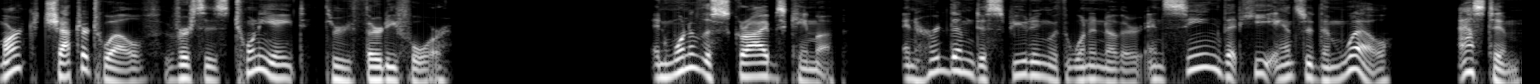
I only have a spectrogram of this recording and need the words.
Mark chapter 12, verses 28 through 34. And one of the scribes came up and heard them disputing with one another, and seeing that he answered them well, asked him,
